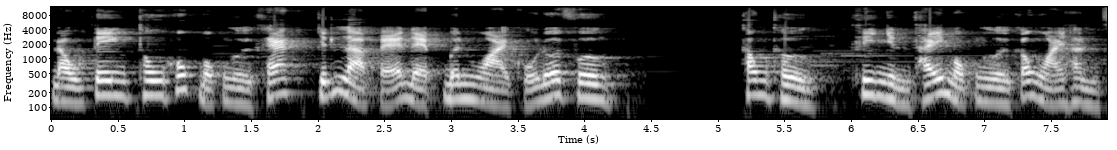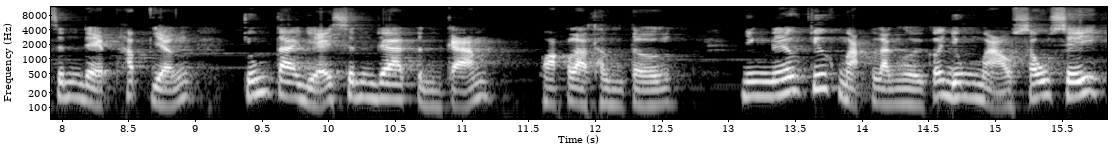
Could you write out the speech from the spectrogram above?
đầu tiên thu hút một người khác chính là vẻ đẹp bên ngoài của đối phương. Thông thường, khi nhìn thấy một người có ngoại hình xinh đẹp hấp dẫn, chúng ta dễ sinh ra tình cảm hoặc là thần tượng. Nhưng nếu trước mặt là người có dung mạo xấu xí,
